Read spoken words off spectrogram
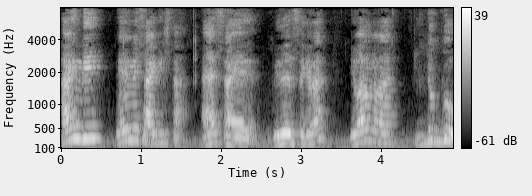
హాయ్ అండి నేను మీ సాగిష్ణ యాజ్ సాయి వీడియో చూస్తే కదా ఇవాళ మన డుగ్గు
